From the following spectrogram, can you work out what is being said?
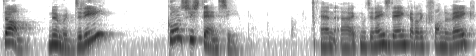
Dan nummer 3, consistentie. En uh, ik moet ineens denken dat ik van de week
